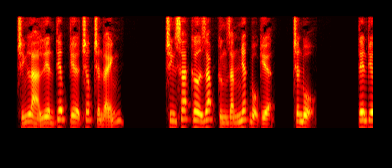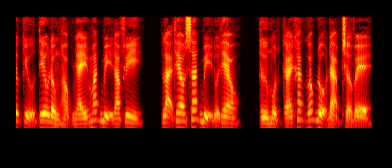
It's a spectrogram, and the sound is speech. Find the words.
chính là liên tiếp kia chớp chân đánh. Trinh sát cơ giáp cứng rắn nhất bộ kiện, chân bộ. Tên kia cửu tiêu đồng học nháy mắt bị đá phi, lại theo sát bị đuổi theo, từ một cái khác góc độ đạp trở về,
